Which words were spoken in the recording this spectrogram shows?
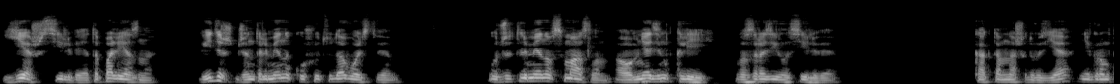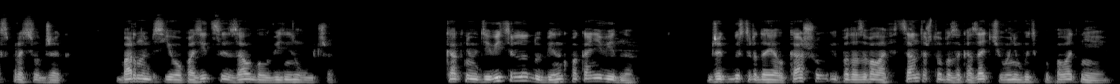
«Ешь, Сильвия, это полезно. Видишь, джентльмены кушают с удовольствием. У джентльменов с маслом, а у меня один клей, возразила Сильвия. Как там наши друзья? негромко спросил Джек. Барнаби с его позиции зал был виден лучше. Как неудивительно, дубинок пока не видно. Джек быстро доел кашу и подозвал официанта, чтобы заказать чего-нибудь пополотнее.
